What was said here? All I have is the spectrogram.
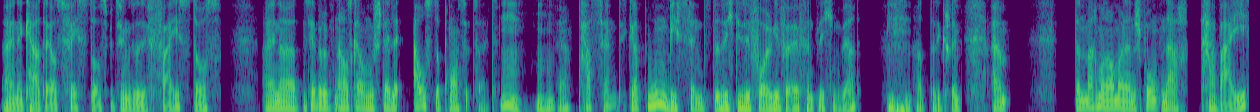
eine Karte aus Festos bzw. Feistos einer sehr berühmten Ausgrabungsstelle aus der Bronzezeit. Mhm. Mhm. Ja, passend. Ich glaube, unwissend, dass ich diese Folge veröffentlichen werde, mhm. hat er die geschrieben. Ähm, dann machen wir nochmal einen Sprung nach Hawaii,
